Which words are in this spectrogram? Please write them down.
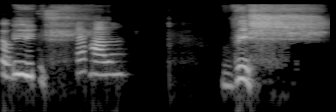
tá errado. né? Vixe.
